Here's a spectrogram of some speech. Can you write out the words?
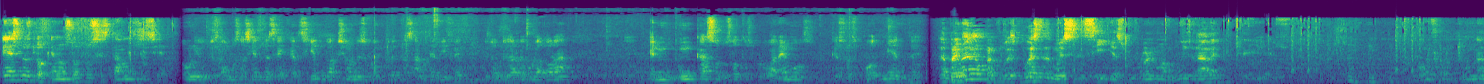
Eso es lo que nosotros estamos diciendo. Lo único que estamos haciendo es ejerciendo acciones concretas ante el IFE y la autoridad reguladora. En un caso nosotros probaremos que su spot miente. La primera respuesta es muy sencilla, es un problema muy grave que con fortuna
